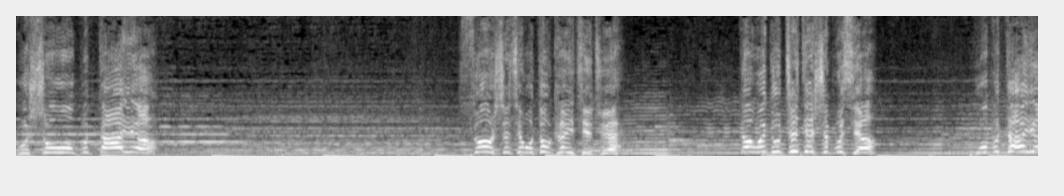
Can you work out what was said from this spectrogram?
我说我不答应！所有事情我都可以解决，但唯独这件事不行！我不答应！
